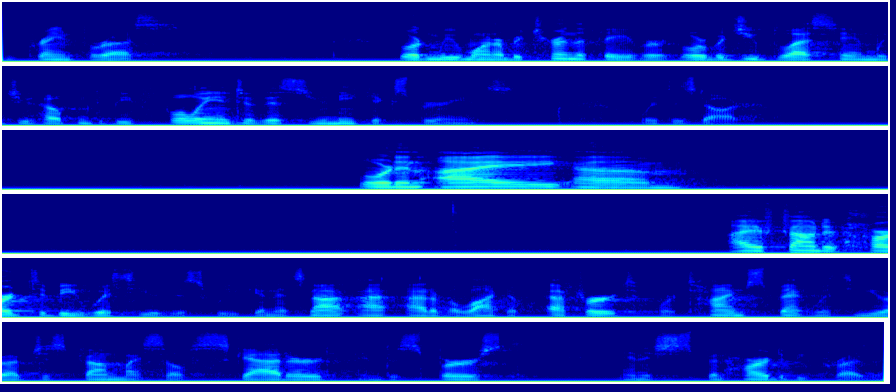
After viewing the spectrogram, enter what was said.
and praying for us. Lord, and we want to return the favor. Lord, would you bless him? Would you help him to be fully into this unique experience with his daughter? Lord, and I. Um, I have found it hard to be with you this week, and it's not out of a lack of effort or time spent with you. I've just found myself scattered and dispersed, and it's just been hard to be present.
